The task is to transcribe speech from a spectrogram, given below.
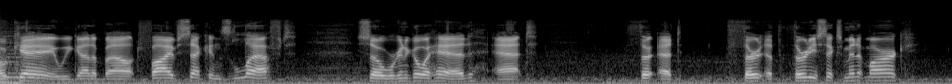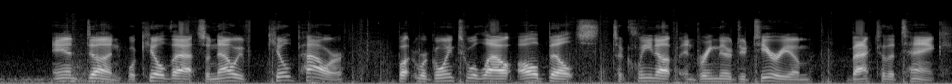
Okay, we got about five seconds left, so we're going to go ahead at at at the 36 minute mark and done. We'll kill that. So now we've killed power, but we're going to allow all belts to clean up and bring their deuterium back to the tank.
